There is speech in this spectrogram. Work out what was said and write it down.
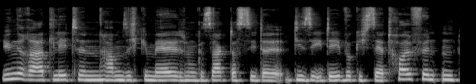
jüngere Athletinnen haben sich gemeldet und gesagt, dass sie de, diese Idee wirklich sehr toll finden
